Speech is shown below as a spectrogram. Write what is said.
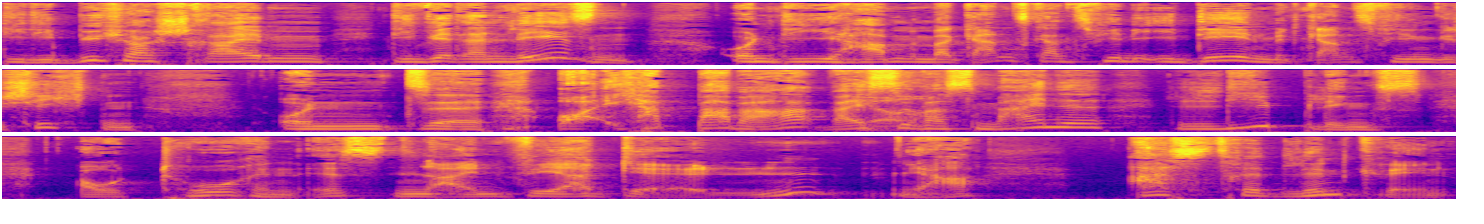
die die Bücher schreiben, die wir dann lesen. Und die haben immer ganz, ganz viele Ideen mit ganz vielen Geschichten. Und äh, oh, ich hab Baba, weißt Ja. du, was meine Lieblingsautorin ist? Nein, wer denn? Ja, Astrid Lindgren.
